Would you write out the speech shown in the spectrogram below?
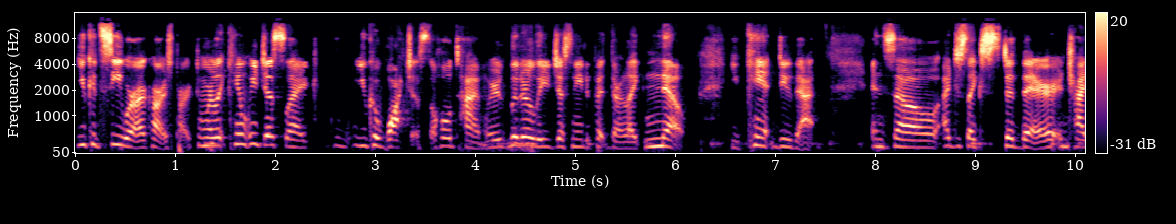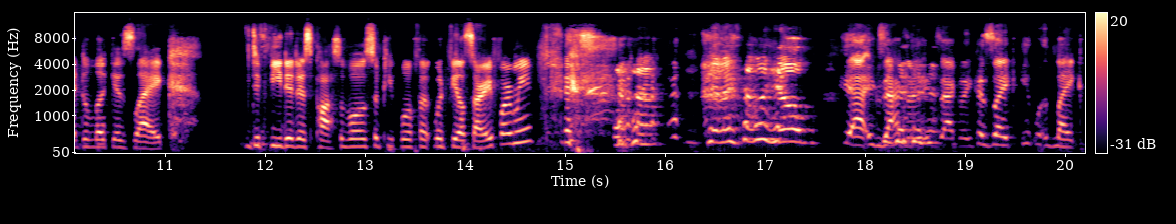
you could see where our car is parked. And we're like can't we just like you could watch us the whole time? We literally just need to put they're like no you can't do that. And so i just like stood there and tried to look as like defeated as possible so people f- would feel sorry for me. Uh-huh. like someone help. Yeah exactly exactly. Because like it would like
